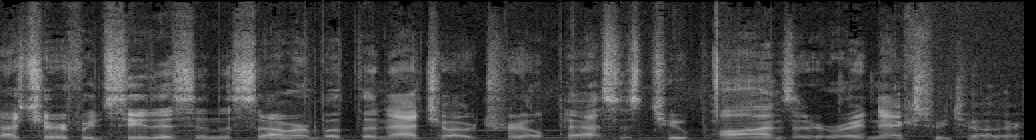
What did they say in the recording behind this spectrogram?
Not sure if we'd see this in the summer, but the Natchaug Trail passes two ponds that are right next to each other.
